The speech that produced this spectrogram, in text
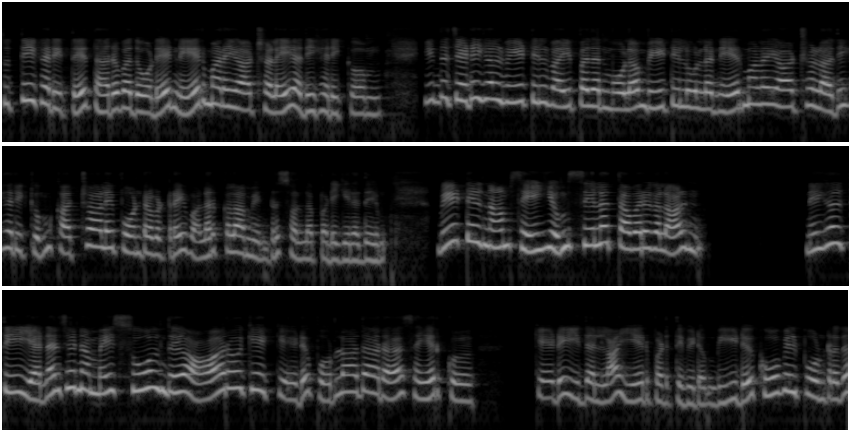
சுத்திகரித்து தருவதோடு நேர்மறையாற்றலை அதிகரிக்கும். இந்த செடிகள் வீட்டில் வைப்பதன் மூலம் வீட்டில் உள்ள நேர்மறையாற்றல் அதிகரிக்கும் கற்றாழை போன்றவற்றை வளர்க்கலாம் என்று சொல்லப்படுகிறது. வீட்டில் நாம் செய்யும் சில தவறுகளால் நிகழ்த்தி எனர்ஜி நம்மை சூழ்ந்து ஆரோக்கிய கேடு பொருளாதார செயற்கொ கேடு இதெல்லாம் ஏற்படுத்திவிடும். வீடு கோவில் போன்றது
